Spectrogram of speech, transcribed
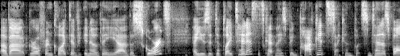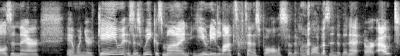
about Girlfriend Collective. You know, the uh, the skort. I use it to play tennis. It's got nice big pockets. I can put some tennis balls in there. And when your game is as weak as mine, you need lots of tennis balls so that when the ball goes into the net or out,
